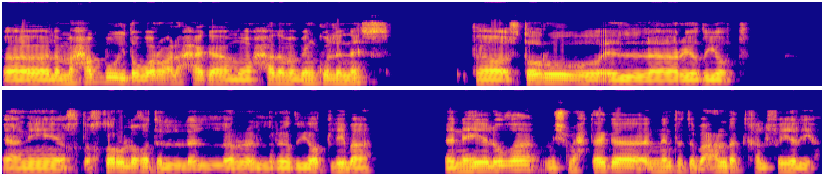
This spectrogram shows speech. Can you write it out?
فلمّا حبّوا يدوّروا على حاجة موحّدة ما بين كل الناس، فاختاروا الرياضيات، يعني اخت اختاروا لغة ال ال الرياضيات ليه بقى؟ لإن هي لغة مش محتاجة إن أنت تبقى عندك خلفية ليها.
